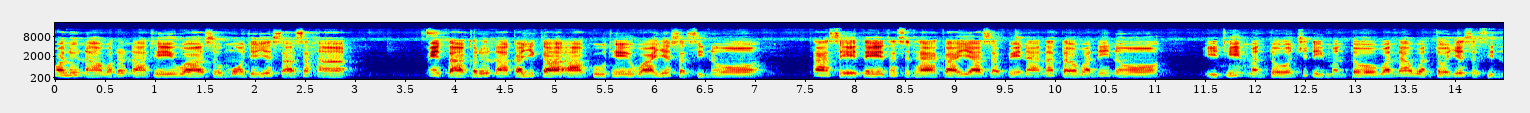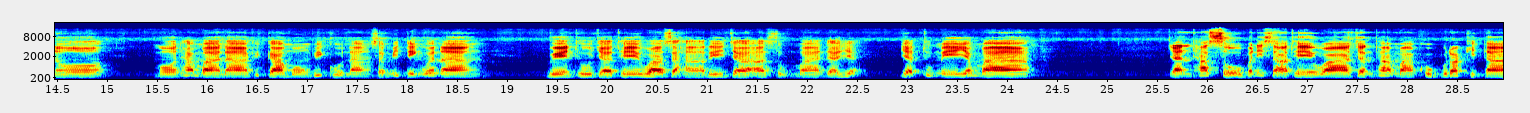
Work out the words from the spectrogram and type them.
วารุณาวัฒนาเทวาโสโมจยสาสหะเมตตากรุณากายิกาอาคูเทวายสัสสิโน ท่าเสเตทัสทากายาสพเพนานตวันนิโน อิทิมันโตชุติมันโตวันนาวันโตยสสสิโน โมทัมมานาพิกามงพิกขุนางสมิติงวนาง เวนทูจะเทวาสหารีจะอสุมาจะยะยะทุเมยมา จันทัสโสปนิสาเทวา จันทมาคุปรักขิตา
